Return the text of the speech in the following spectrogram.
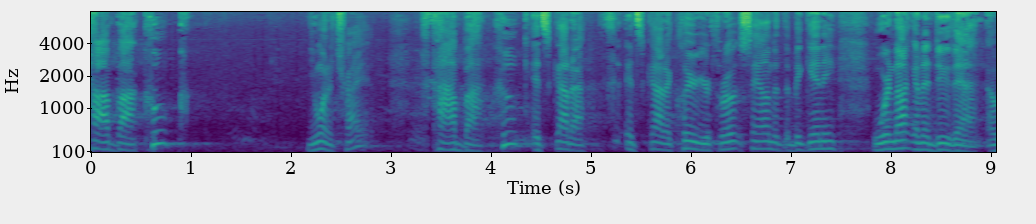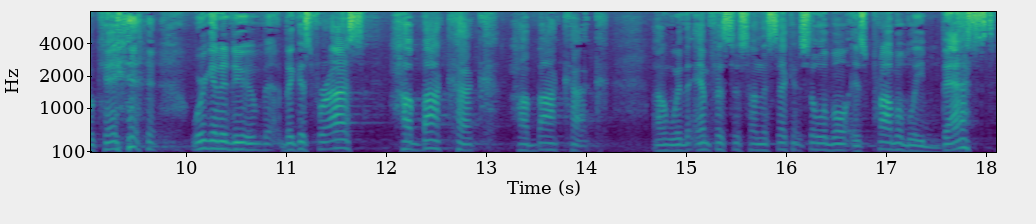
Habakkuk. You want to try it? Habakkuk. It's got a it's got a clear your throat sound at the beginning. We're not going to do that, okay? We're going to do because for us Habakkuk, Habakkuk, uh, with emphasis on the second syllable is probably best.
